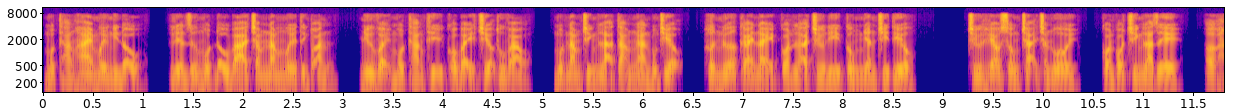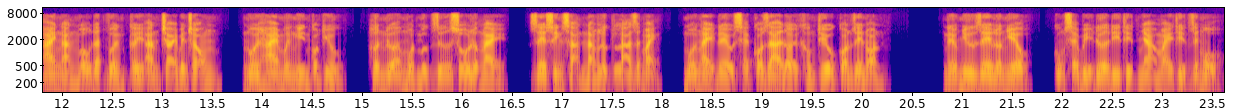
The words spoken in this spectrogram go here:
một tháng hai mươi nghìn đầu, liền giữ một đầu ba trăm năm mươi tính toán, như vậy một tháng thì có bảy triệu thu vào, một năm chính là tám bốn triệu, hơn nữa cái này còn là trừ đi công nhân chi tiêu. Trừ heo sống trại chăn nuôi, còn có chính là dê, ở hai ngàn mẫu đất vườn cây ăn trái bên trong, nuôi hai mươi nghìn con cừu, hơn nữa một mực giữ số lượng này, dê sinh sản năng lực là rất mạnh, mỗi ngày đều sẽ có ra đời không thiếu con dê non. Nếu như dê lớn nhiều cũng sẽ bị đưa đi thịt nhà máy thịt giết mổ.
